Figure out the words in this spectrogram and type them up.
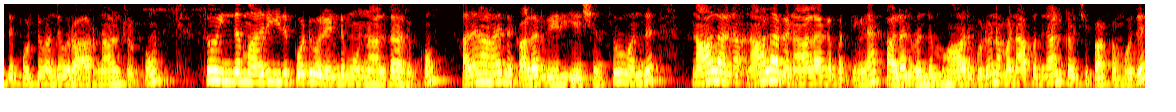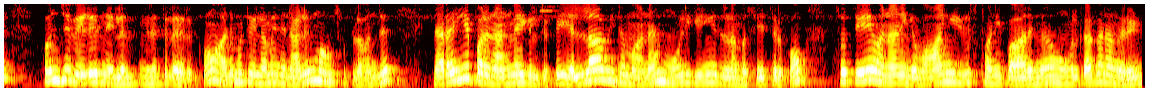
இது போட்டு வந்து ஒரு ஆறு நாள் இருக்கும். ஸோ இந்த மாதிரி இது போட்டு ஒரு ரெண்டு மூணு நாள் தான் இருக்கும். அதனால இந்த கலர் வேரியேஷன் ஸோ வந்து நாளாக நாளாக நாளாக பார்த்திங்கன்னா கலர் வந்து மாறுபடும். நம்ம நாற்பது நாள் கழித்து பார்க்கும்போது கொஞ்சம் வெளிர் நில நிறத்தில் இருக்கும். அது மட்டும் இல்லாமல் இந்த நலுங்கு மாவு சூப்பில் வந்து நிறைய பல நன்மைகள் இருக்குது எல்லா விதமான மூலிகையும் இதில் நம்ம சேர்த்துருக்கோம். ஸோ தேவைன்னா நீங்கள் வாங்கி யூஸ் பண்ணி பாருங்கள் உங்களுக்காக நாங்கள் ரெண்டு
